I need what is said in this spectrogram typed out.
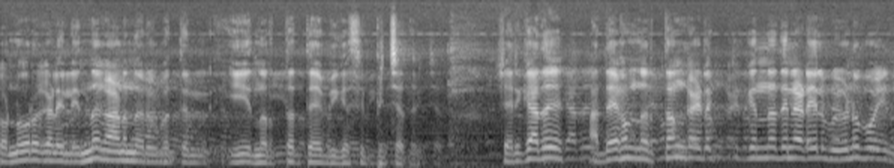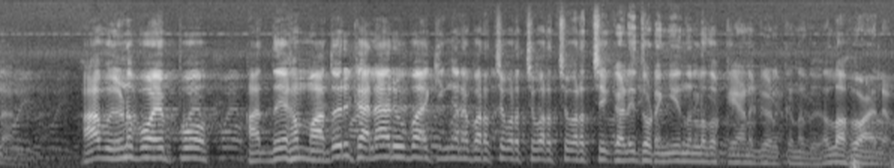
തൊണ്ണൂറുകളിൽ ഇന്ന് കാണുന്ന രൂപത്തിൽ ഈ നൃത്തത്തെ വികസിപ്പിച്ചത്. അത് അദ്ദേഹം നൃത്തം കളിക്കുന്നതിനിടയിൽ വീണുപോയി എന്നാണ്. ആ വീണ് പോയപ്പോൾ അദ്ദേഹം അതൊരു കലാരൂപമാക്കി ഇങ്ങനെ പറച്ച് പറച്ച് പറച്ച് പറച്ച് കളി തുടങ്ങി എന്നുള്ളതൊക്കെയാണ് കേൾക്കുന്നത്. അള്ളാഹു ആലം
